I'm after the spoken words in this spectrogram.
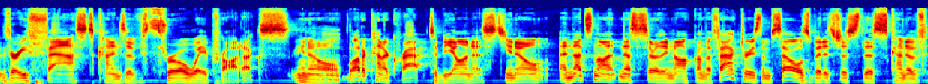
very fast kinds of throwaway products, you know, a lot of kind of crap to be honest, you know. And that's not necessarily knock on the factories themselves, but it's just this kind of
